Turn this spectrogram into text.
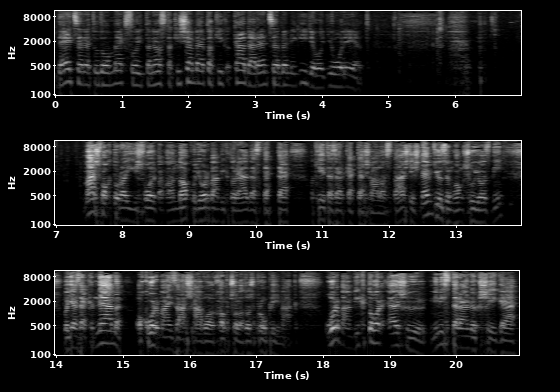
de egyszerre tudom megszólítani azt a kisembert, aki a Kádár rendszerben még így, ahogy jól élt. Más faktorai is voltak annak, hogy Orbán Viktor elvesztette a 2002-es választást, és nem győzöm hangsúlyozni, hogy ezek nem a kormányzásával kapcsolatos problémák. Orbán Viktor első miniszterelnöksége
